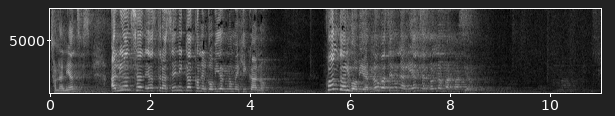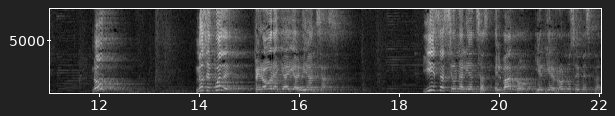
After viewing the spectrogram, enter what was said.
Son alianzas. Alianza de AstraZeneca con el gobierno mexicano. ¿Cuándo el gobierno va a hacer una alianza con una farmacia? ¿No? No se puede, pero ahora ya hay alianzas. Y esas son alianzas. El barro y el hierro no se mezclan.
